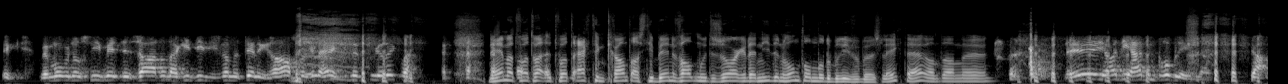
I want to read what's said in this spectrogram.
ik, we mogen ons niet met de zaterdagedities van de Telegraaf vergelijken natuurlijk. Maar... nee, maar het wordt, het wordt echt een krant. Als die binnenvalt, moeten zorgen dat niet een hond onder de brievenbus ligt. Hè? Want dan, uh... nee, ja, die had een probleem. Ja.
